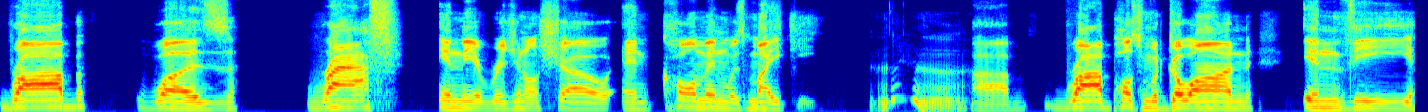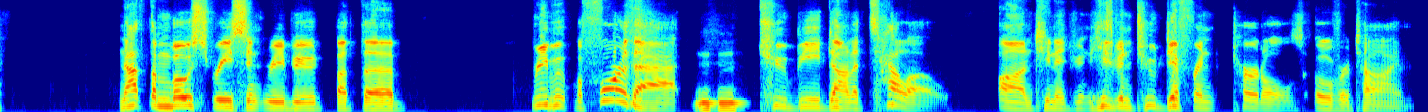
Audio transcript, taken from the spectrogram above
Rob was Raph in the original show, and Coleman was Mikey. Ah. Uh, Rob Paulsen would go on in the not the most recent reboot, but the reboot before that Mhm. to be Donatello on Teenage Mutant. He's been two different turtles over time.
